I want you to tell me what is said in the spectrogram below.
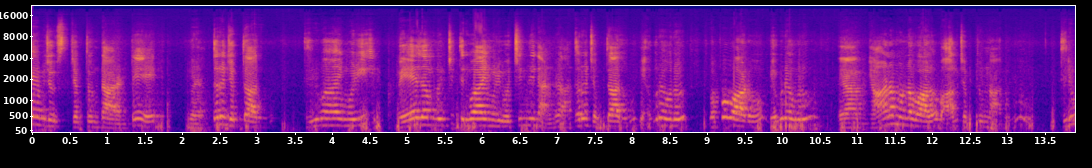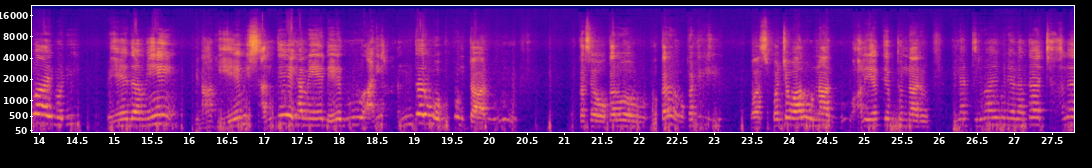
ఏమి చెప్తుంటారంటే అందరూ చెప్తారు తిరువాయిమొడి వేదం నుంచి తిరువాయిమొడి వచ్చింది అని అందరూ చెప్తారు. ఎవరెవరు? గొప్పవాడు ఎవరెవరు? జ్ఞానం ఉన్నవాడో వాళ్ళు చెప్తున్నారు. తిరువాయిమొడి వేదమే నాకు ఏమి సందేహమే లేదు అని అందరూ ఒప్పుకుంటారు. ఒకసారి ఒకరు ఒకరు ఒకటి కొంచెం వాళ్ళు ఉన్నారు వాళ్ళు ఏం చెప్తున్నారు? ఇలా తిరువాయుమనేలాగా చాలా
